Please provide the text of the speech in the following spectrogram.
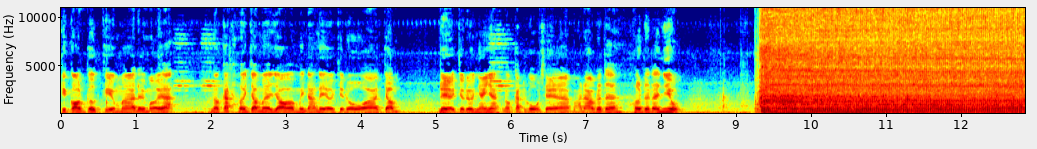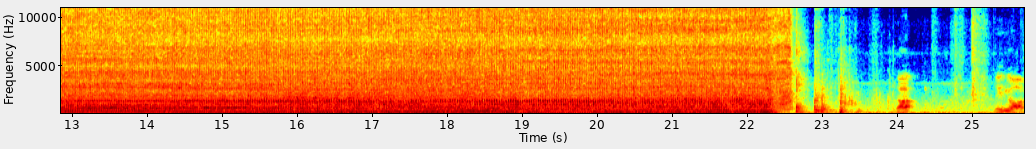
cái con cơ kiếm à, đời mới á, nó cắt hơi chậm do mình đang để ở chế độ à, chậm, để ở chế độ nhanh á, nó cắt gỗ sẽ bả đào rất à, hơn rất là nhiều đó nhanh gọn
